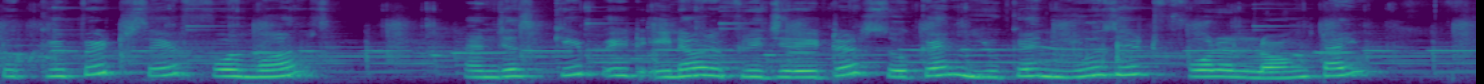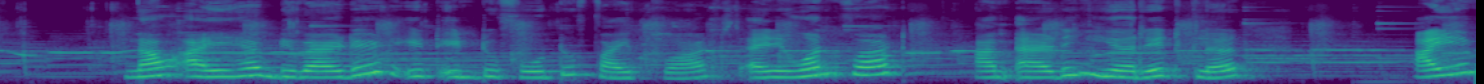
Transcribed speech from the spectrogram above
to keep it safe for months and just keep it in a refrigerator so can you can use it for a long time. Now I have divided it into 4 to 5 parts and in one part I am adding here red color I am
